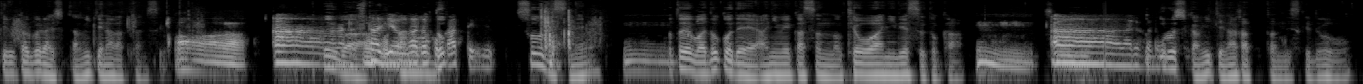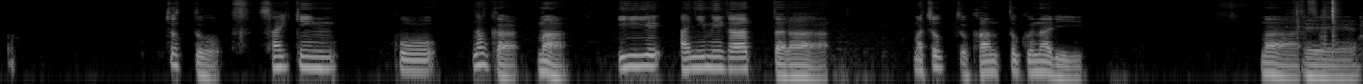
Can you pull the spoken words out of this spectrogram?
てるかぐらいしか見てなかったんですよ。ああ、あー、例えばなんかスタジオがどこかっていう。そうですね。うん。例えばどこでアニメ化すんの京アニですとか、うん。そういうあー、なるほど。ところしか見てなかったんですけど、ちょっと最近、こう、なんか、まあ、いいアニメがあったら、まあちょっと監督なり、まあ、えー、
